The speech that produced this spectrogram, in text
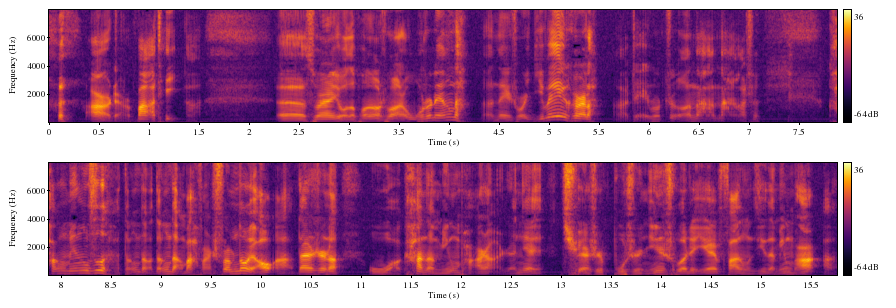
二点八 T 啊，呃，虽然有的朋友说五十铃的，呃，那时候依维柯的啊，这说这那那是康明斯等等等等吧，反正说什么都有啊。但是呢，我看的名牌啊，人家确实不是您说这些发动机的名牌啊。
